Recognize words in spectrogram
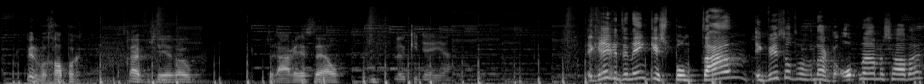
Ik vind het wel grappig. Schrijf voor Zero. Terraria-stijl. Leuk idee, ja. Ik kreeg het in één keer spontaan. Ik wist dat we vandaag de opnames hadden.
